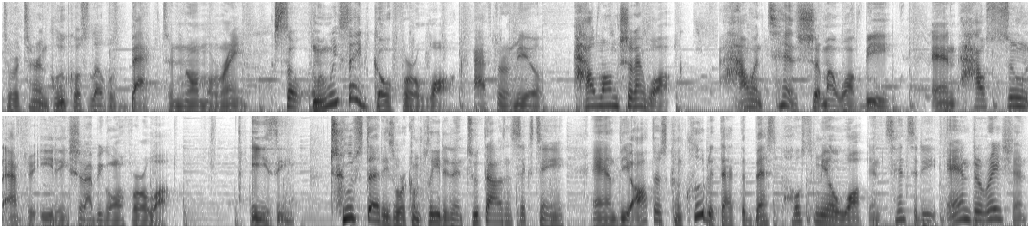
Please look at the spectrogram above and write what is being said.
to return glucose levels back to normal range. So when we say go for a walk after a meal, how long should I walk? How intense should my walk be? And how soon after eating should I be going for a walk? Easy. Two studies were completed in 2016, and the authors concluded that the best post-meal walk intensity and duration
